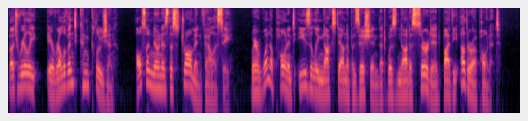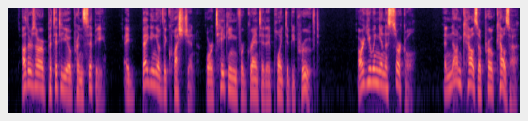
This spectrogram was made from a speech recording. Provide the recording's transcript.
but really irrelevant conclusion, also known as the strawman fallacy, where one opponent easily knocks down a position that was not asserted by the other opponent. Others are petitio principii, a begging of the question or taking for granted a point to be proved. Arguing in a circle, and non causa pro causa,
